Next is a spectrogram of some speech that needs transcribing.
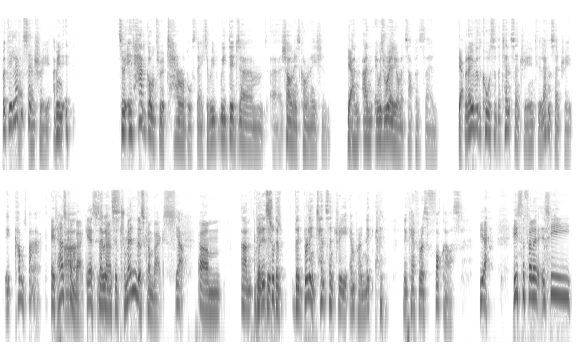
But the 11th and- century, I mean, it, so it had gone through a terrible stage. So we we did um, uh, Charlemagne's coronation, Yeah. and and it was really on its uppers then. Yeah. But over the course of the 10th century into the 11th century, it comes back. It has come Uh, back. Yes, it's so mounted it's- tremendous comebacks. Yeah. Um, Um, the, But it's the, the, of- the brilliant 10th century emperor Nic- Nicephorus Phocas. Yeah. He's the fellow. Is he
